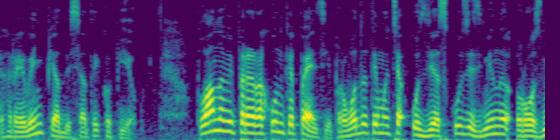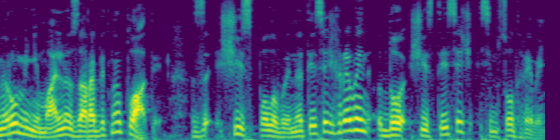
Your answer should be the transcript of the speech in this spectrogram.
гривень 50 копійок. Планові перерахунки пенсій проводитимуться у зв'язку зі зміною розміру мінімальної заробітної плати з 6,5 тисяч гривень до 6700 гривень.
